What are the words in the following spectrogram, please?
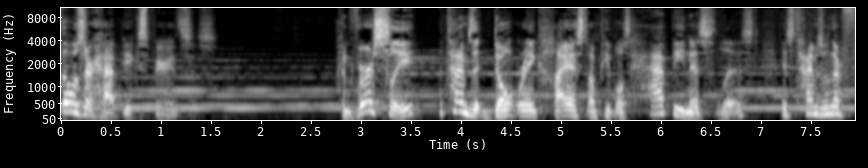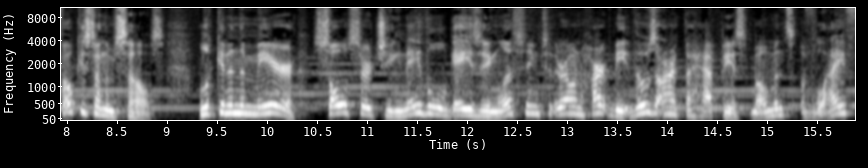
those are happy experiences. Conversely, the times that don't rank highest on people's happiness list is times when they're focused on themselves, looking in the mirror, soul searching, navel gazing, listening to their own heartbeat. Those aren't the happiest moments of life.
